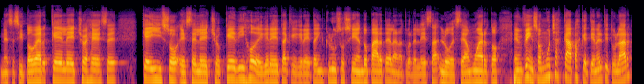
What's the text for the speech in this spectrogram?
necesito ver qué helecho es ese, qué hizo ese helecho, qué dijo de Greta, que Greta incluso siendo parte de la naturaleza lo desea muerto. En fin, son muchas capas que tiene el titular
